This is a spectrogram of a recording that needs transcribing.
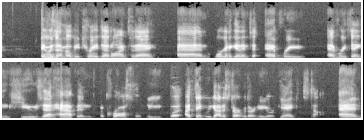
it was MLB trade deadline today, and we're going to get into every everything huge that happened across the league. But I think we got to start with our New York Yankees, Tom. And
